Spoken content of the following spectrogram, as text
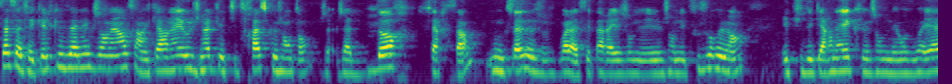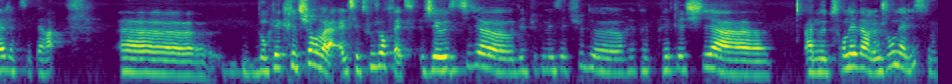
Ça, ça fait quelques années que j'en ai un. C'est un carnet où je note les petites phrases que j'entends. J'adore faire ça. Donc ça, voilà, c'est pareil. J'en ai, j'en ai toujours eu un. Et puis des carnets que j'emmenais en voyage, etc. Euh, donc l'écriture, voilà, elle s'est toujours faite. J'ai aussi, euh, au début de mes études, euh, réfléchi à, à, me tourner vers le journalisme,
